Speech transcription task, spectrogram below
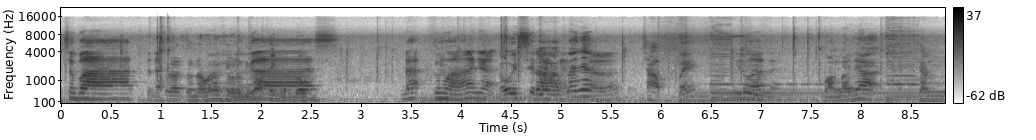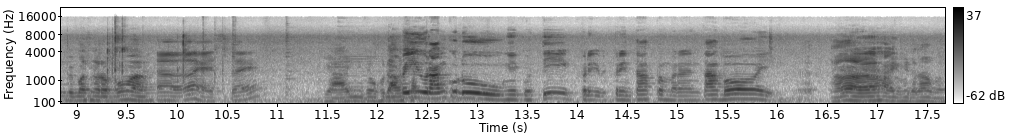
sebat udah Tenang-tenang selalu di loting goblok. dah kumaha nya Oh, istirahat Iya kan? nanya. Eh, capek gimana Bangganya can bebas ngerokok mah. eh hese Ya ini tuh udah. Tapi orang kudu ngikuti peri- perintah pemerintah boy. Ah, aing minta apa?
